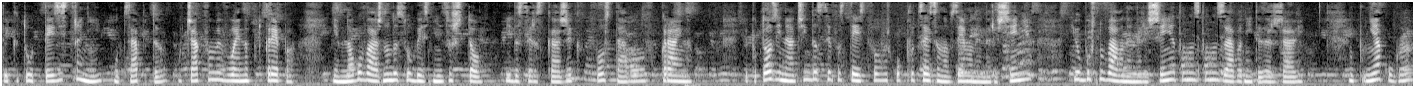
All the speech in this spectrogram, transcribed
тъй като от тези страни, от Запада, очакваме военна подкрепа и е много важно да се обясни защо. и да се разкаже какво става в Украина. И по този начин да се въздейства върху процеса на вземане на решения и обосноваване на решенията на, на западните държави. Но понякога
